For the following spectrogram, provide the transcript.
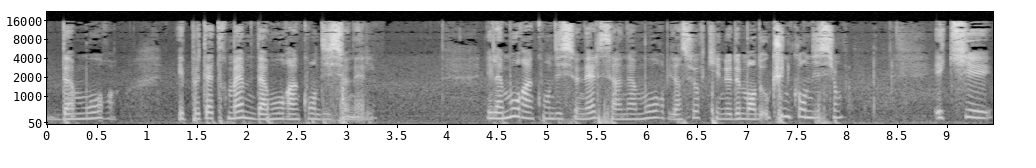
d'amour et peut-être même d'amour inconditionnel. Et l'amour inconditionnel, c'est un amour, bien sûr, qui ne demande aucune condition et qui est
